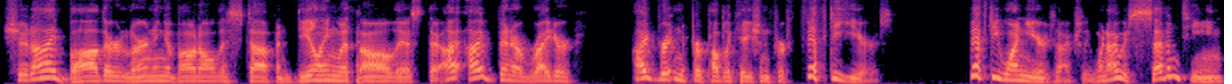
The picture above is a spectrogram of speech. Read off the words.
Should I bother learning about all this stuff and dealing with all this? There, I, I've been a writer. I've written for publication for 50 years, 51 years actually. When I was 17,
